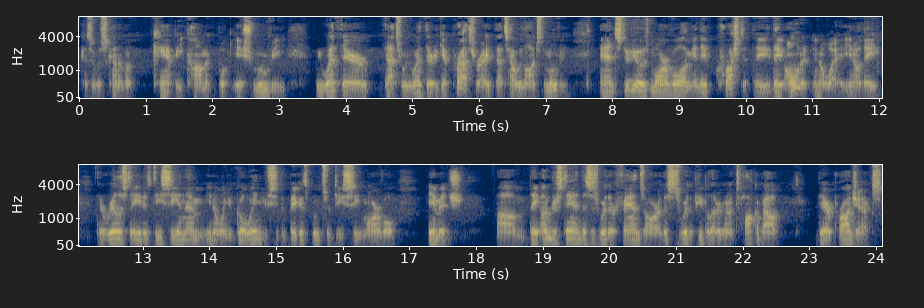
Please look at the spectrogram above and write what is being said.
because it was kind of a campy comic book ish movie. We went there. That's where we went there to get press, right? That's how we launched the movie. And studios Marvel, I mean, they've crushed it. They they own it in a way. You know, they their real estate is DC, and them. You know, when you go in, you see the biggest boots are DC, Marvel, Image. Um, they understand this is where their fans are. This is where the people that are going to talk about their projects,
